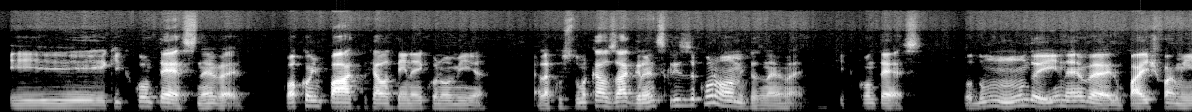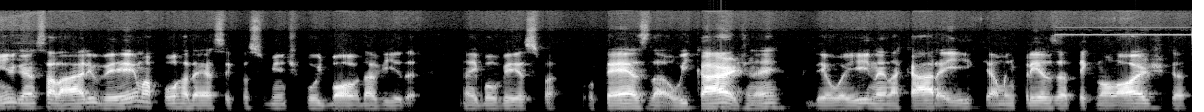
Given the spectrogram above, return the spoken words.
E o que, que acontece, né, velho? Qual que é o impacto que ela tem na economia? Ela costuma causar grandes crises econômicas, né, velho? O que, que acontece? Todo mundo aí, né, velho? Um pai de família ganha salário, vê uma porra dessa que tá subindo, tipo o Ibov da vida, né? Ibovespa, o Tesla, o Icard, né? deu aí, né, na cara aí, que é uma empresa tecnológica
